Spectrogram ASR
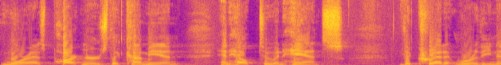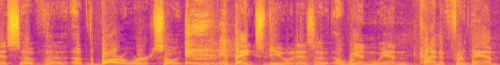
more as partners that come in and help to enhance the credit worthiness of the, of the borrower. So it- the banks view it as a win-win kind of for them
